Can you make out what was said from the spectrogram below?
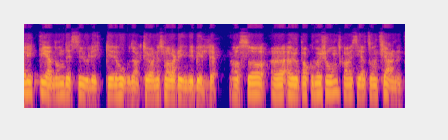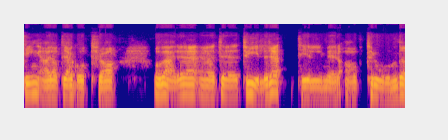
litt igjennom disse ulike hovedaktørene som har vært inne i bildet. Altså, uh, Europakommisjonen skal vi si at sånn kjerneting er at de har gått fra å være uh, tvilere til mer av troende.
